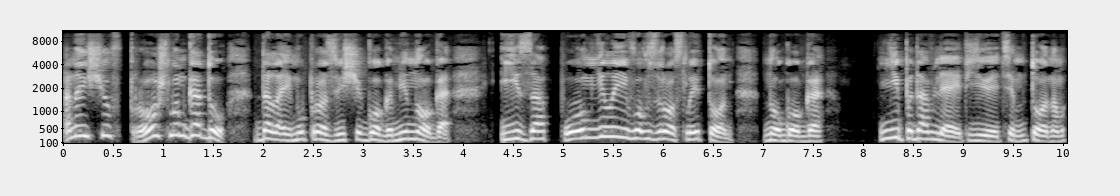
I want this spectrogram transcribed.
Она еще в прошлом году дала ему прозвище Гога-Минога и запомнила его взрослый тон, но Гога не подавляет ее этим тоном.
